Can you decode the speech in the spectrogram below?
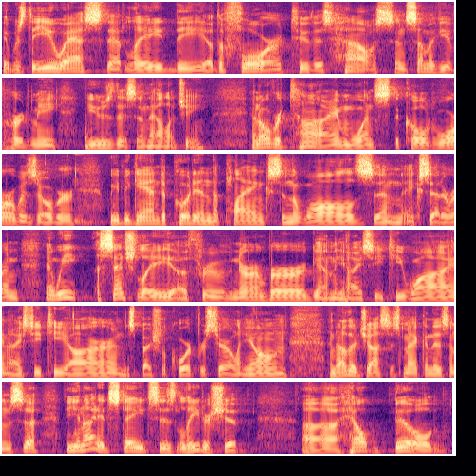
it was the U.S. that laid the, uh, the floor to this House, and some of you have heard me use this analogy. And over time, once the Cold War was over, we began to put in the planks and the walls and et cetera. And, and we essentially, uh, through Nuremberg and the ICTY and ICTR and the Special Court for Sierra Leone and other justice mechanisms, uh, the United States' leadership uh, helped build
